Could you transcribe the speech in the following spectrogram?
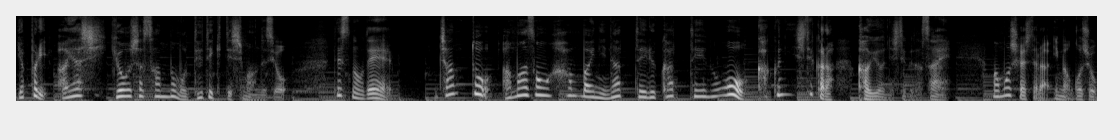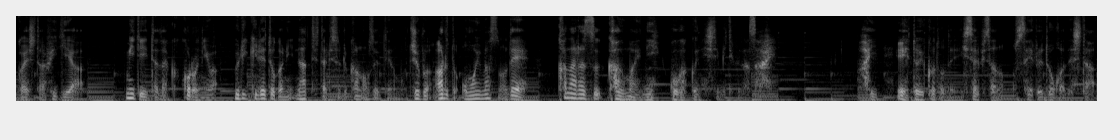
やっぱり怪しい業者さんのも出てきてしまうんですよ。ですので、ちゃんと Amazon 販売になっているかっていうのを確認してから買うようにしてください。まあ、もしかしたら今ご紹介したフィギュア見ていただく頃には売り切れとかになってたりする可能性っていうのも十分あると思いますので必ず買う前にご確認してみてください。はい、えー、ということで久々のセール動画でした。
